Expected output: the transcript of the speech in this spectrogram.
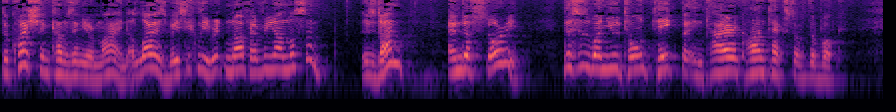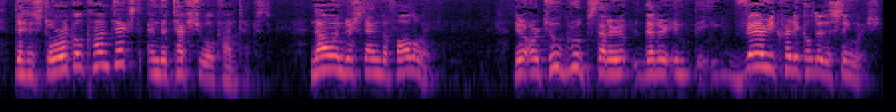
the question comes in your mind. Allah has basically written off every non-Muslim. It's done. End of story. This is when you don't take the entire context of the book. The historical context and the textual context. Now understand the following. There are two groups that are, that are very critical to distinguish.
